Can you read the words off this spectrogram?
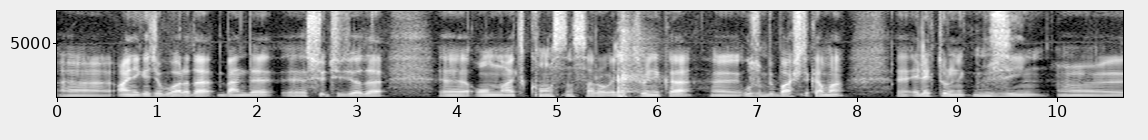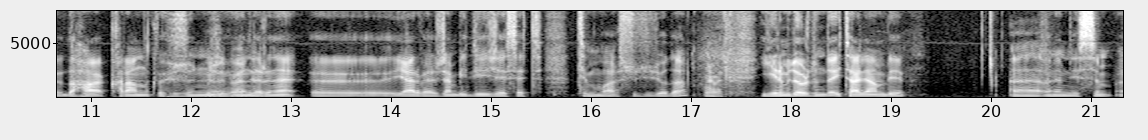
Ee, aynı gece bu arada ben de e, stüdyoda e, All Night Constant Sorrow Electronica e, uzun bir başlık ama e, elektronik müziğin e, daha karanlık ve hüzünlü Hüzünlü yönlerine e, yer vereceğim bir DJ set tim var stüdyoda. Evet. 24'ünde İtalyan bir e, önemli isim e.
